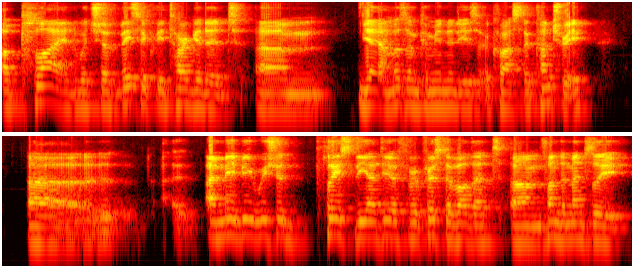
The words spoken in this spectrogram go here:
applied, which have basically targeted, um, yeah, Muslim communities across the country. And maybe we should place the idea for, first of all that um, fundamentally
